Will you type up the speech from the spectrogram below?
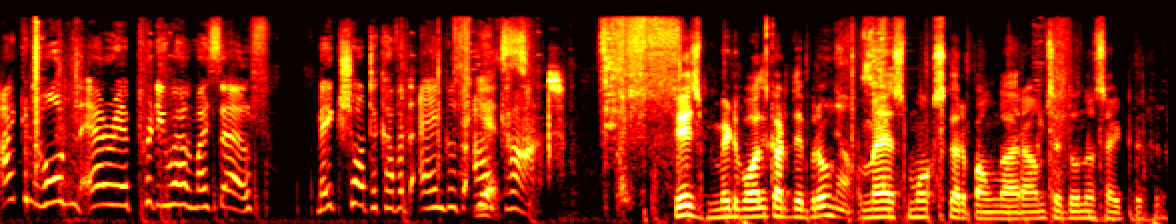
I can hold an area pretty well myself. Make sure to cover the angles I can't. तेज मिड बॉल कर दे ब्रो no. मैं स्मोक्स कर पाऊँगा आराम से दोनों साइड पे फिर।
